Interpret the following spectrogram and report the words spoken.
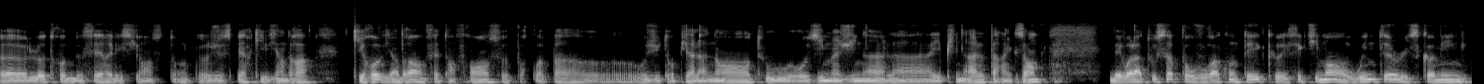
euh, le trône de fer et les sciences. Donc j'espère qu'il viendra, qu'il reviendra en fait en France, pourquoi pas aux Utopiales à Nantes ou aux Imaginales à Épinal par exemple. Mais voilà, tout ça pour vous raconter que effectivement Winter is Coming,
